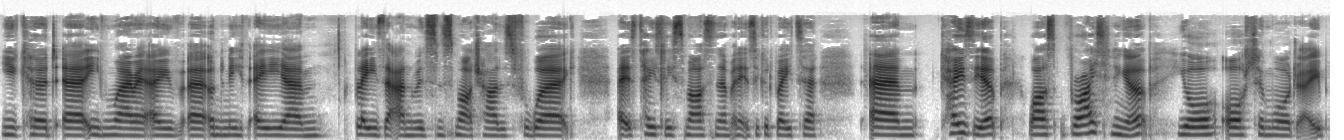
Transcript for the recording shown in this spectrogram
you could uh, even wear it over uh, underneath a um, blazer and with some smart trousers for work. It's totally smart enough and it's a good way to um, cozy up whilst brightening up your autumn wardrobe.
